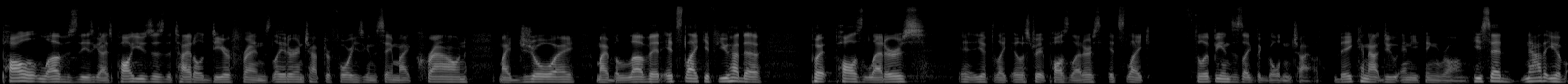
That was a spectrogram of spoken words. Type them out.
Paul loves these guys. Paul uses the title Dear Friends. Later in chapter 4, he's going to say, My crown, my joy, my beloved. It's like if you had to put Paul's letters, eh, you have to like illustrate Paul's letters, it's like Philippians is like the golden child. They cannot do anything wrong. He said, Now that you have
